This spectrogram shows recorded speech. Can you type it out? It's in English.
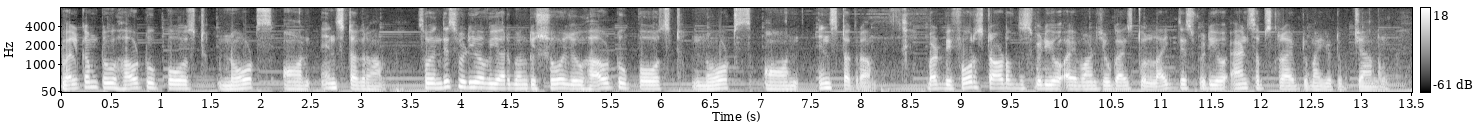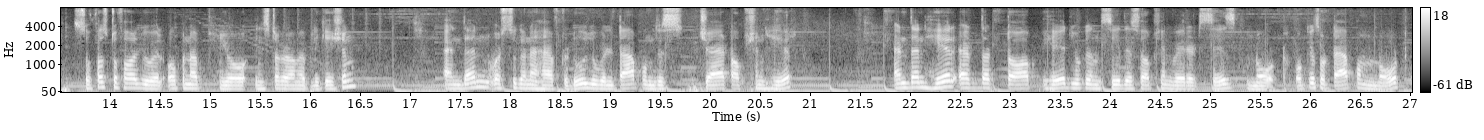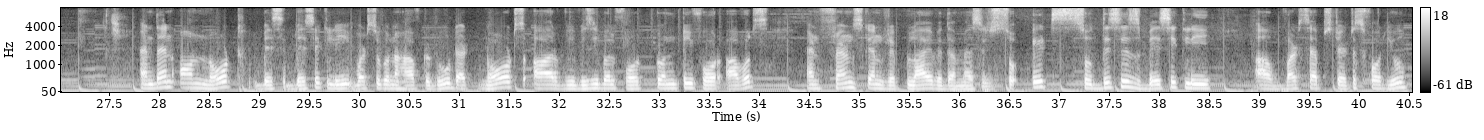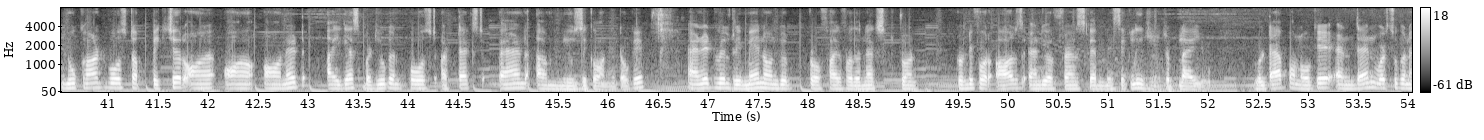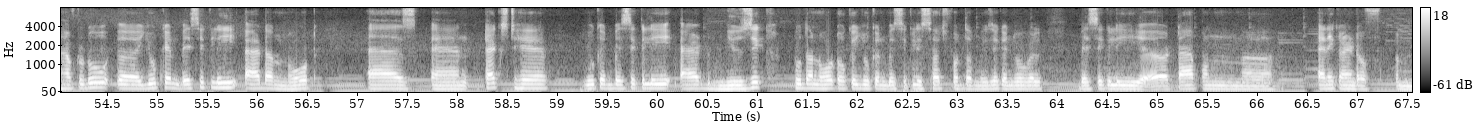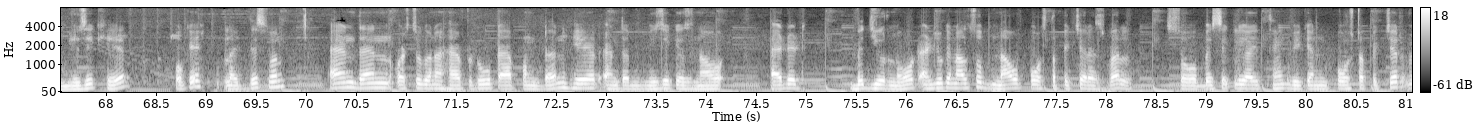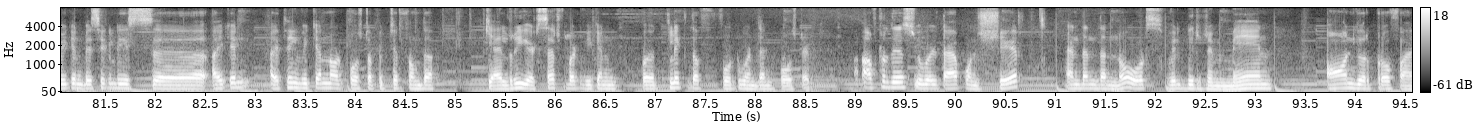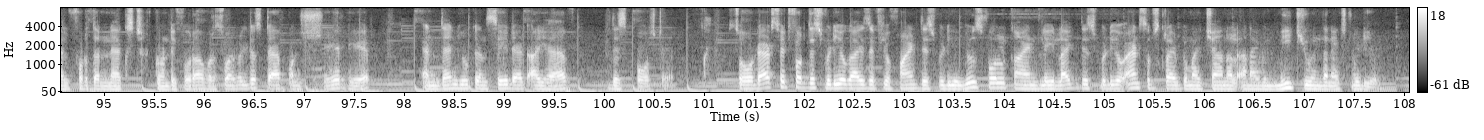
Welcome to how to post notes on Instagram. So in this video we are going to show you how to post notes on Instagram. But before start of this video I want you guys to like this video and subscribe to my YouTube channel. So first of all you will open up your Instagram application and then what you're gonna have to do you will tap on this chat option here and then here at the top here you can see this option where it says note okay so tap on note and then on note basically what you're gonna have to do that notes are visible for 24 hours and friends can reply with a message. So it's so this is basically a whatsapp status for you. You can't post a picture on, on on it i guess but you can post a text and a music on it okay? And it will remain on your profile for the next 24 hours and your friends can basically reply you. We'll tap on ok and then what you're gonna have to do uh, you can basically add a note as an text here you can basically add music to the note okay? You can basically search for the music and you will basically uh, tap on uh, any kind of music here okay? Like this one. And then what you're gonna have to do tap on done here and the music is now added with your note. And you can also now post the picture as well. So basically i think we can post a picture. We can basically uh, i can i think we cannot post a picture from the gallery itself but we can uh, click the photo and then post it. After this you will tap on share and then the notes will be remain on your profile for the next 24 hours. So i will just tap on share here and then you can see that i have this post here. So that's it for this video guys. If you find this video useful kindly like this video and subscribe to my channel and i will meet you in the next video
